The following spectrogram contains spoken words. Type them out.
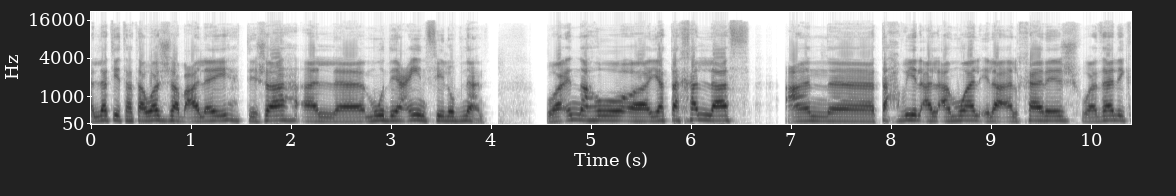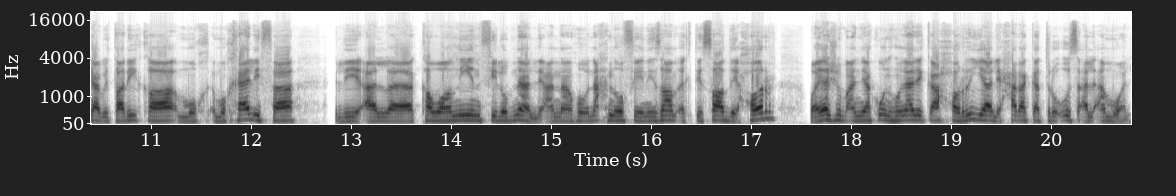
التي تتوجب عليه تجاه المودعين في لبنان. وإنه يتخلف عن تحويل الأموال إلى الخارج وذلك بطريقة مخالفة للقوانين في لبنان لأنه نحن في نظام اقتصادي حر ويجب أن يكون هنالك حرية لحركة رؤوس الأموال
